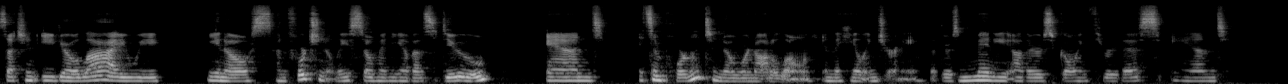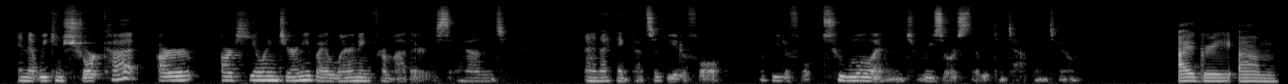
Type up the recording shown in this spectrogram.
such an ego lie. We, you know, unfortunately, so many of us do. And it's important to know we're not alone in the healing journey, that there's many others going through this and and that we can shortcut our our healing journey by learning from others. And and I think that's a beautiful, a beautiful tool and resource that we can tap into. I agree. Um,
